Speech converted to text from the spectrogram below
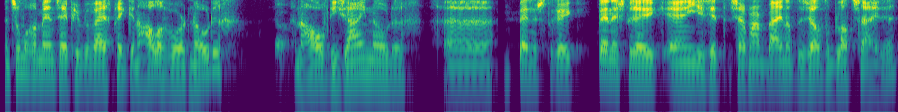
met sommige mensen heb je bij wijze van spreken een half woord nodig. Ja. Een half design nodig. Eh pennenstreek. pennenstreek en je zit zeg maar bijna op dezelfde bladzijde.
